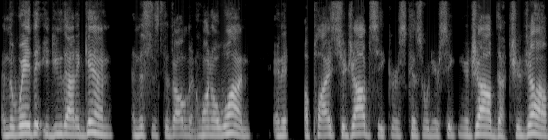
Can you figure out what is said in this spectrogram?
And the way that you do that again, and this is development 101, and it applies to job seekers because when you're seeking a job, that's your job,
